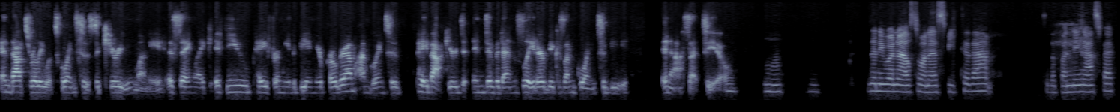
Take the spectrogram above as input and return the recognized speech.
And that's really what's going to secure you money is saying, like, if you pay for me to be in your program, I'm going to pay back your in dividends later because I'm going to be an asset to you. Mm-hmm. Mm-hmm. Does anyone else want to speak to that? To the funding aspect?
